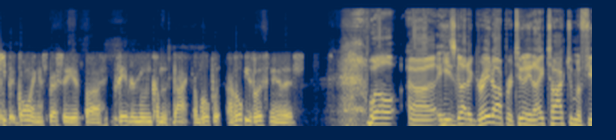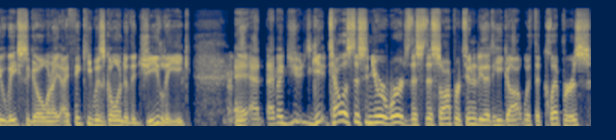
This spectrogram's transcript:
keep it going, especially if uh, Xavier Moon comes back. I'm hope I hope he's listening to this. Well, uh, he's got a great opportunity. And I talked to him a few weeks ago when I, I think he was going to the G League. And, and I mean, you, you, tell us this in your words: this this opportunity that he got with the Clippers,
